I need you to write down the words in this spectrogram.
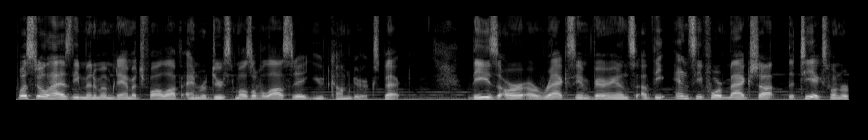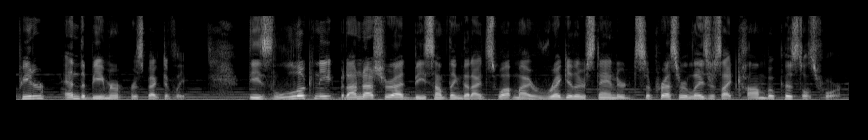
but still has the minimum damage falloff and reduced muzzle velocity you'd come to expect. These are Auraxium variants of the NC4 Magshot, the TX1 Repeater, and the Beamer, respectively. These look neat, but I'm not sure I'd be something that I'd swap my regular standard suppressor laser sight combo pistols for.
